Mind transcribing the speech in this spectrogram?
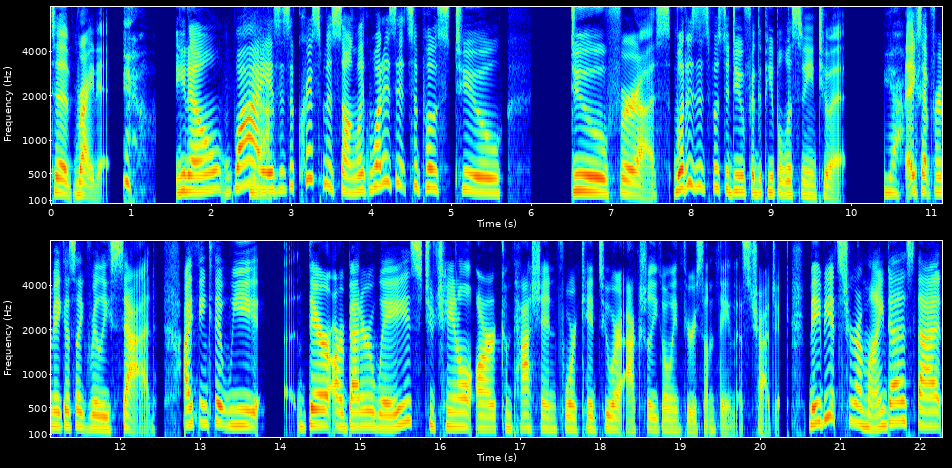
to write it. Yeah. You know, why Yeah. is this a Christmas song? Like what is it supposed to do for us? What is it supposed to do for the people listening to it? Yeah. except for make us like really sad. I think that we there are better ways to channel our compassion for kids who are actually going through something that's tragic. Maybe it's to remind us that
